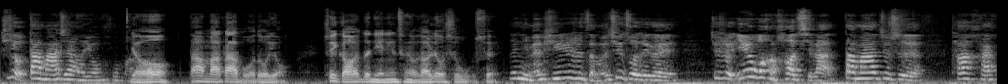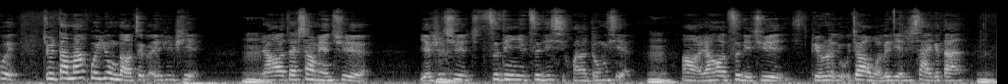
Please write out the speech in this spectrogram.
是有大妈这样的用户吗？。有大妈大伯都有，最高的年龄层有到六十五岁。那你们平时是怎么去做这个？就是因为我很好奇啦，大妈就是她还会，就是大妈会用到这个 A P P，嗯然后在上面去，也是去自定义自己喜欢的东西，嗯啊，然后自己去，比如说这样我理解是下一个单，嗯，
